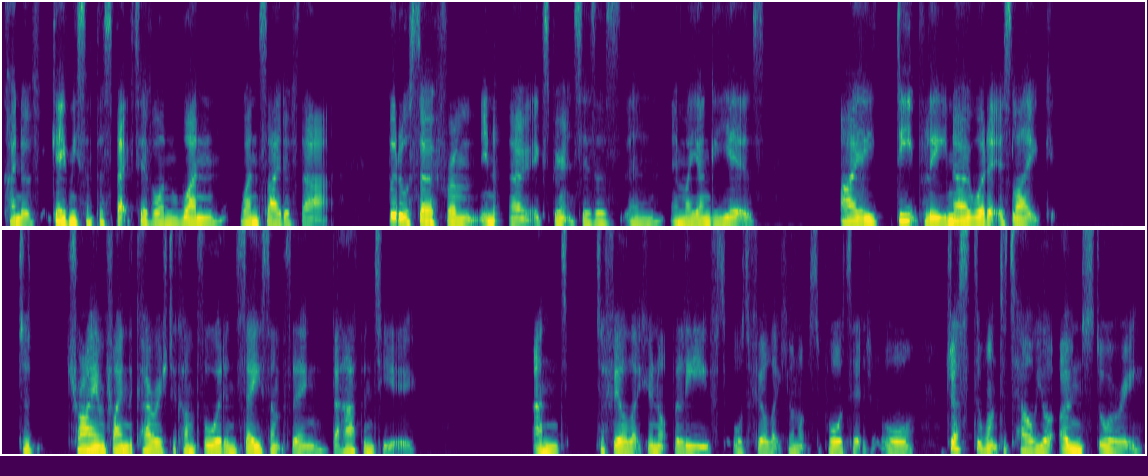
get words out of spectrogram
kind of gave me some perspective on one one side of that, but also from you know experiences as in in my younger years. I deeply know what it is like to try and find the courage to come forward and say something that happened to you and to feel like you're not believed or to feel like you're not supported or just to want to tell your own story.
